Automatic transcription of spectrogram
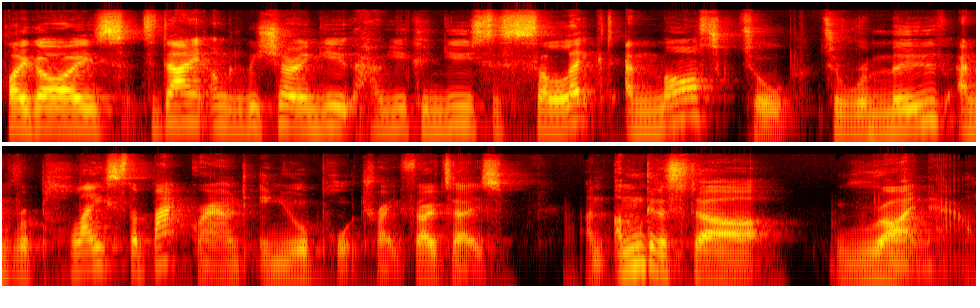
Hi guys, today I'm going to be showing you how you can use the select and mask tool to remove and replace the background in your portrait photos. And I'm going to start right now.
